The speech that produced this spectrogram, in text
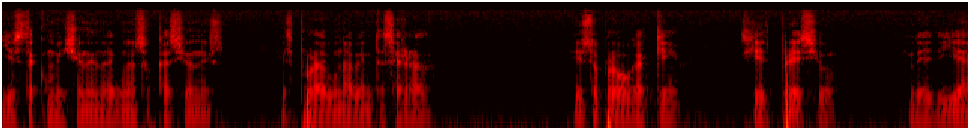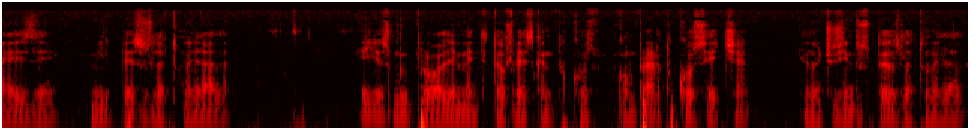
y esta comisión en algunas ocasiones es por alguna venta cerrada. Esto provoca que, si el precio del día es de mil pesos la tonelada, ellos muy probablemente te ofrezcan comprar tu cosecha en 800 pesos la tonelada,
